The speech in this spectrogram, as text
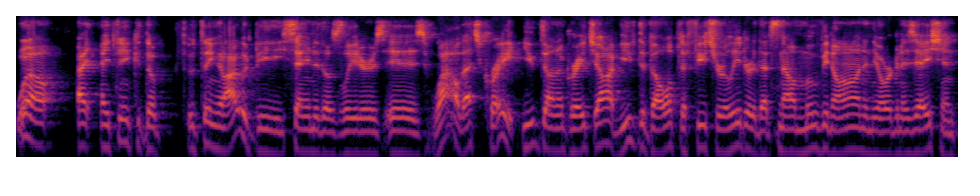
Well, I, I think the, the thing that I would be saying to those leaders is, wow, that's great. You've done a great job. You've developed a future leader that's now moving on in the organization.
